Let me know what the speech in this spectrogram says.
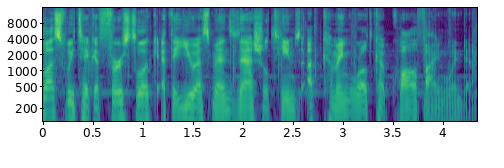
Plus, we take a first look at the U.S. men's national team's upcoming World Cup qualifying window.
